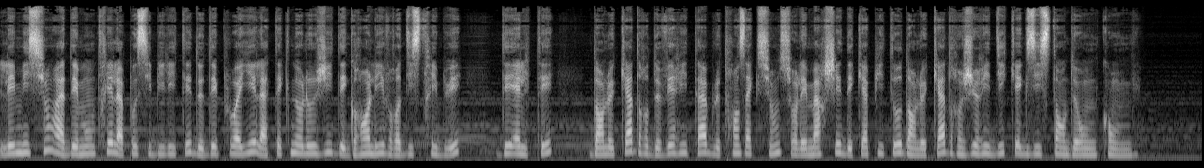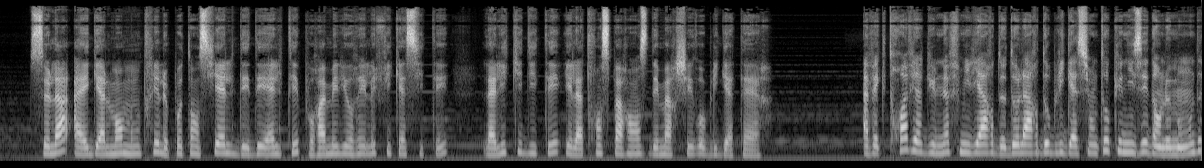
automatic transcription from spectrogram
L'émission a démontré la possibilité de déployer la technologie des grands livres distribués, DLT, dans le cadre de véritables transactions sur les marchés des capitaux dans le cadre juridique existant de Hong Kong. Cela a également montré le potentiel des DLT pour améliorer l'efficacité, la liquidité et la transparence des marchés obligataires. Avec 3,9 milliards de dollars d'obligations tokenisées dans le monde,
